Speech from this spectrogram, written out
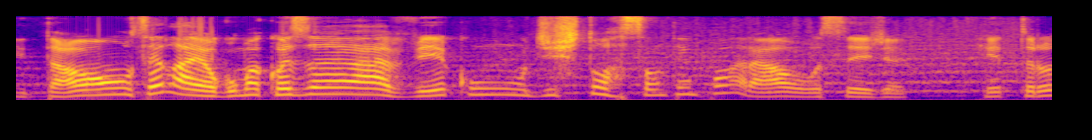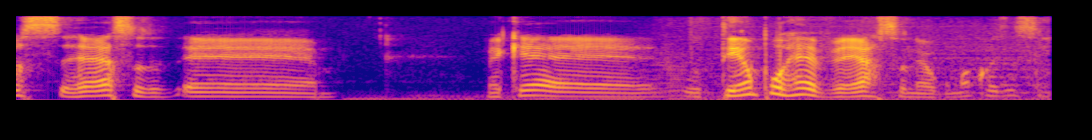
Então, sei lá, é alguma coisa a ver com distorção temporal, ou seja, retrocesso, é... Como é que é? O tempo reverso, né? Alguma coisa assim.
